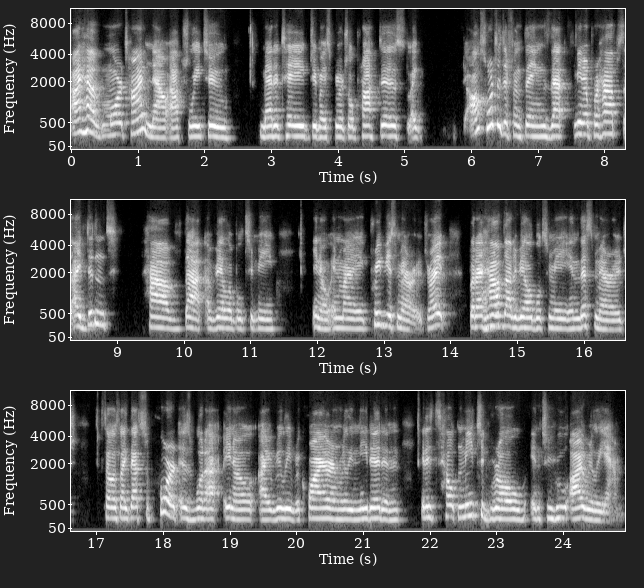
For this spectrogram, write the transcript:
I have more time now actually to meditate, do my spiritual practice, like all sorts of different things that, you know, perhaps I didn't have that available to me, you know, in my previous marriage, right? But I have mm-hmm. that available to me in this marriage. So it's like that support is what I, you know, I really require and really needed. And it has helped me to grow into who I really am,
